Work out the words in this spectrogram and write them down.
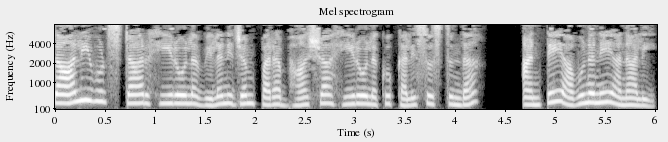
టాలీవుడ్ స్టార్ హీరోల విలనిజం పర భాషా హీరోలకు కలిసొస్తుందా? అంటే అవుననే అనాలి.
